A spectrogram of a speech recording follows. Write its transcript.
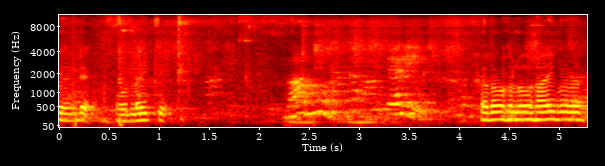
இருபத்தி ரெண்டு ஒரு லைக்கு hello hello hi brother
